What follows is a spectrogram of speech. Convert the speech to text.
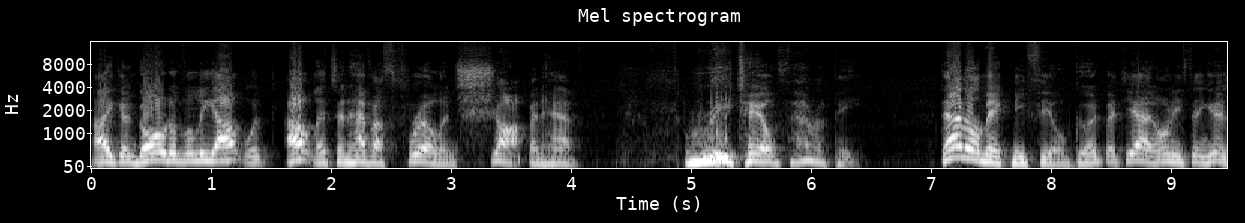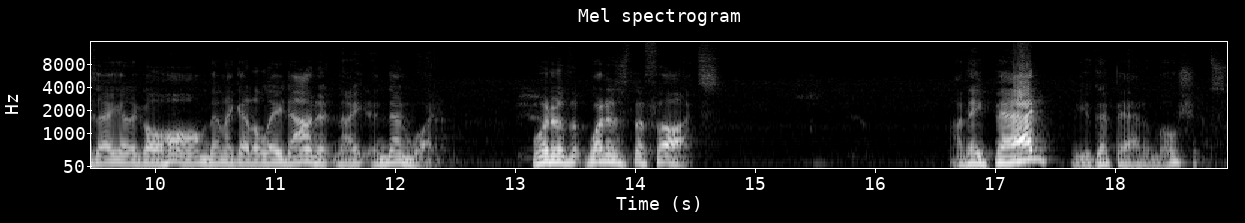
I can go to the Lee outlets and have a thrill and shop and have retail therapy. That'll make me feel good. But yeah, the only thing is, I got to go home. Then I got to lay down at night, and then what? What are the, what is the thoughts? Are they bad? You got bad emotions.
